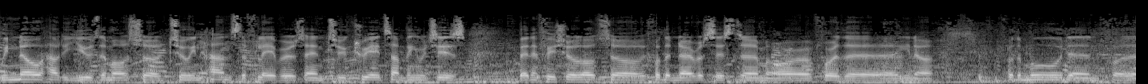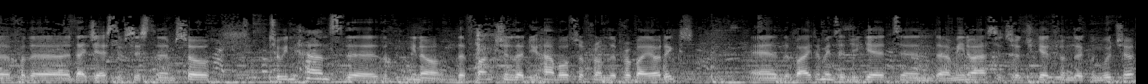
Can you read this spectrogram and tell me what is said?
we know how to use them also to enhance the flavors and to create something which is beneficial also for the nervous system or for the you know for the mood and for the, for the digestive system. So to enhance the, the you know the functions that you have also from the probiotics and the vitamins that you get and the amino acids that you get from the kombucha.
